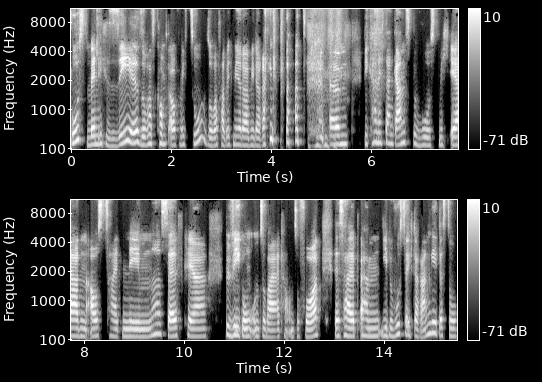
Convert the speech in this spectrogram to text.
bewusst, wenn ich sehe, sowas kommt auf mich zu, sowas habe ich mir da wieder reingeplant, ähm, wie kann ich dann ganz bewusst mich erden, Auszeiten nehmen, ne? Self-Care, Bewegung und so weiter und so fort. Deshalb, ähm, je bewusster ich daran gehe, desto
